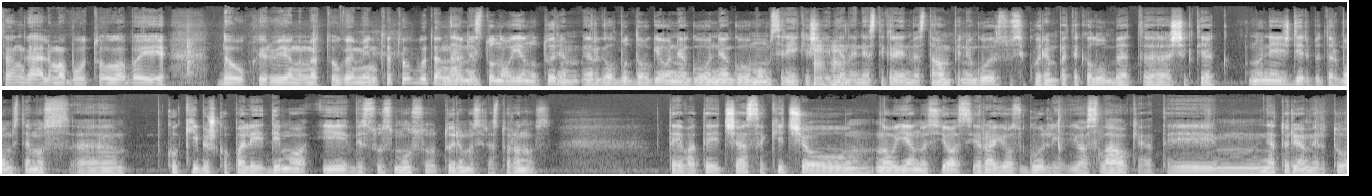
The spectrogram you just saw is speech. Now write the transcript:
ten galima būtų labai daug ir vienu metu gaminti tų būtent. Na, mes tų naujienų turim ir galbūt daugiau negu, negu mums reikia šiai mhm. dienai, nes tikrai investavom pinigų ir susikūrėm patikalų, bet e, šiek tiek, nu, neišdirbi darboms temos. Uh, kokybiško paleidimo į visus mūsų turimus restoranus. Tai va, tai čia sakyčiau, naujienos jos yra, jos guli, jos laukia. Tai mm, neturėjom ir tų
